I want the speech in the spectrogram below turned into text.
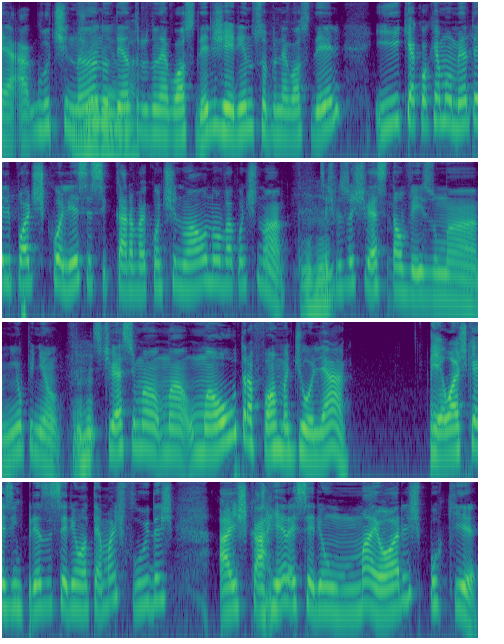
é, aglutinando gerindo. dentro do negócio dele, gerindo sobre o negócio dele, e que a qualquer momento ele pode escolher se esse cara vai continuar ou não vai continuar. Uhum. Se as pessoas tivessem, talvez, uma. Minha opinião, uhum. se tivesse uma, uma, uma outra forma de olhar Eu acho que as empresas seriam até mais fluidas, as carreiras seriam maiores, porque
